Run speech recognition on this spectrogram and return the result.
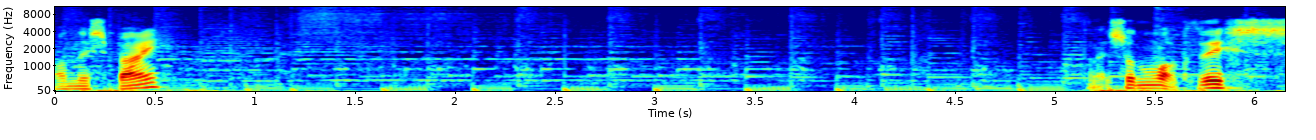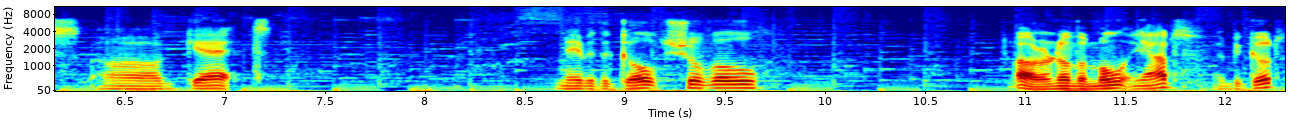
on this buy. Unlock this, or get maybe the gold shovel, or another multi-add, that'd be good.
